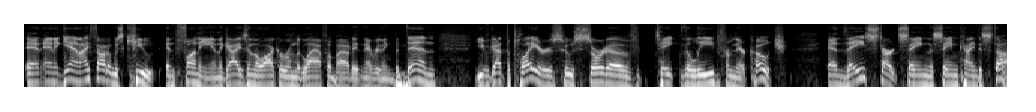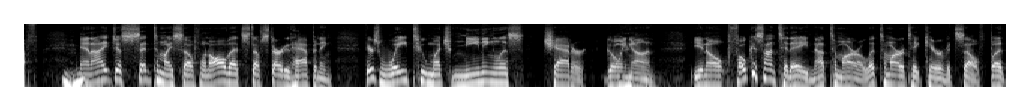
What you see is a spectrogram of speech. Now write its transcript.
and and again, I thought it was cute and funny, and the guys in the locker room would laugh about it and everything. But mm-hmm. then you've got the players who sort of take the lead from their coach, and they start saying the same kind of stuff. Mm-hmm. And I just said to myself when all that stuff started happening, there's way too much meaningless chatter going on you know focus on today not tomorrow let tomorrow take care of itself but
